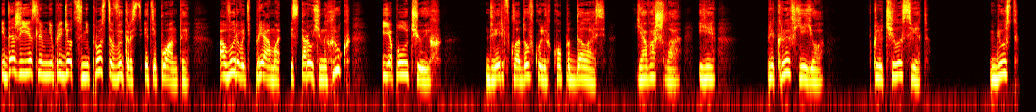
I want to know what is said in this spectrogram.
И даже если мне придется не просто выкрасть эти пуанты, а вырвать прямо из старухиных рук, я получу их. Дверь в кладовку легко поддалась. Я вошла и, прикрыв ее, включила свет. Бюст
